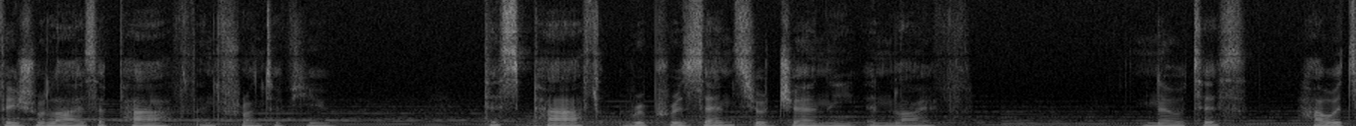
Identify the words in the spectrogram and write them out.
Visualize a path in front of you. This path represents your journey in life. Notice how it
